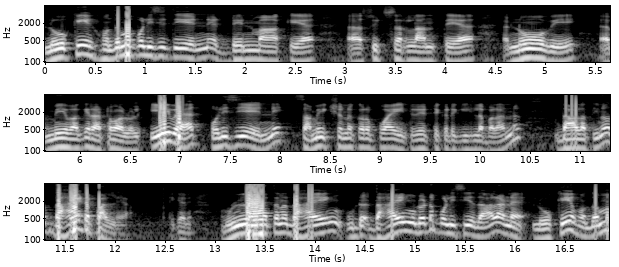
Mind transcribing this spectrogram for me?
ලෝකේ හොඳම පොලිසි තියෙන්නේ ඩෙන්මාර්කය ස්විට්සර්ලන්තය නෝවේ මේ වගේ රටවල්වල ඒවැත් පොලිසිය එන්නේ සමීක්ෂණ කරපුවා ඉන්ටරනෙට් එකට ගිහිල්ලා බලන්න දාලා තිනවා 10ට පල්ලෙහා. ඒ කියන්නේ මුල් ආයතන 10න් උඩ 10න් උඩට පොලිසිය දාලා නැහැ. ලෝකයේ හොඳම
